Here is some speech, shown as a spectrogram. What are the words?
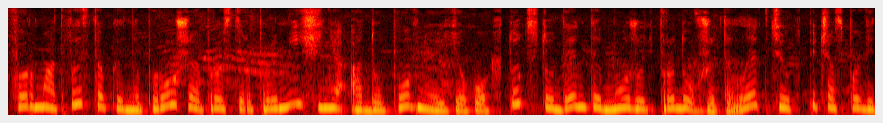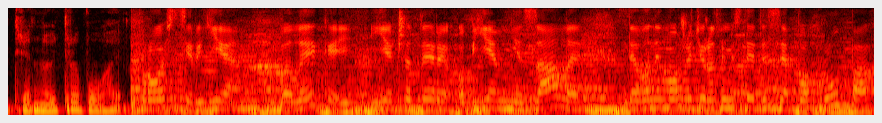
Формат виставки не порушує простір приміщення, а доповнює його. Тут студенти можуть продовжити лекцію під час повітряної тривоги. Простір є великий, є чотири об'ємні зали, де вони можуть розміститися по групах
